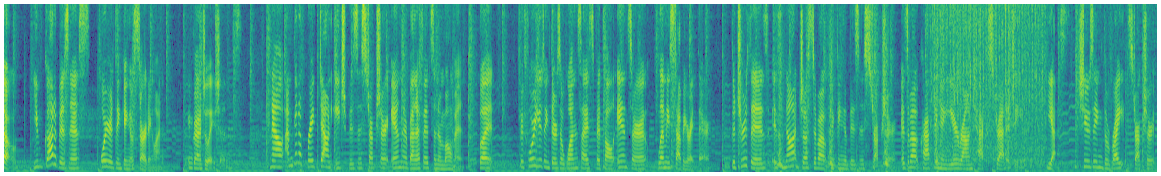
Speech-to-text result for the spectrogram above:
So, you've got a business or you're thinking of starting one. Congratulations. Now, I'm going to break down each business structure and their benefits in a moment. But before you think there's a one size fits all answer, let me stop you right there. The truth is, it's not just about picking a business structure, it's about crafting a year round tax strategy. Yes, choosing the right structure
